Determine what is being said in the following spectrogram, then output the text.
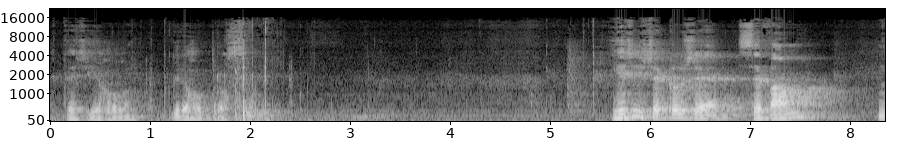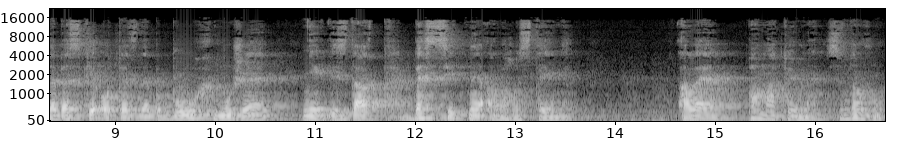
kteří ho, kdo ho prosí. Ježíš řekl, že se vám nebeský Otec nebo Bůh může někdy zdát bezcitný a lhostejný. Ale pamatujme znovu,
